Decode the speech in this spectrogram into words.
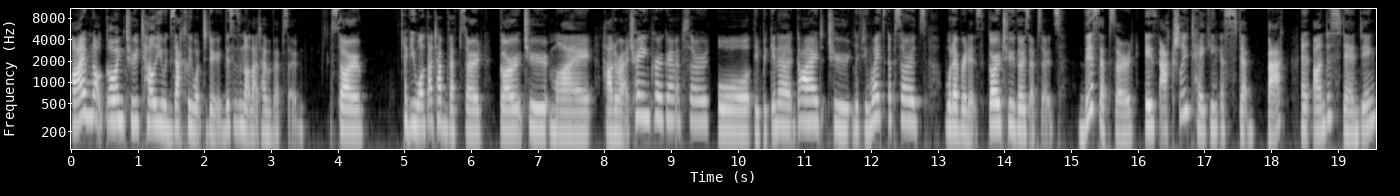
I'm not going to tell you exactly what to do. This is not that type of episode. So, if you want that type of episode, go to my How to Write a Training Program episode or the Beginner Guide to Lifting Weights episodes, whatever it is. Go to those episodes. This episode is actually taking a step back and understanding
